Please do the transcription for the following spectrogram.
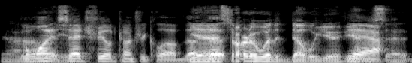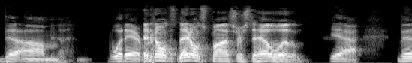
The one at Sedgefield Country Club. The, yeah, the- it started with a W. If you yeah, said it, the um Yeah. whatever. they don't they don't sponsor us. To hell with them. Yeah. The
